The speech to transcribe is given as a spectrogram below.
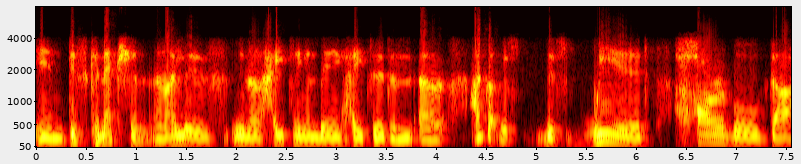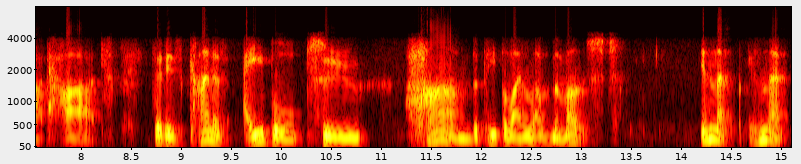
in disconnection and I live, you know, hating and being hated. And uh, I've got this, this weird, horrible, dark heart that is kind of able to harm the people I love the most. Isn't that, isn't that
